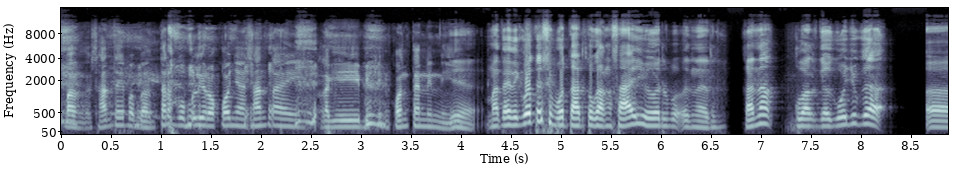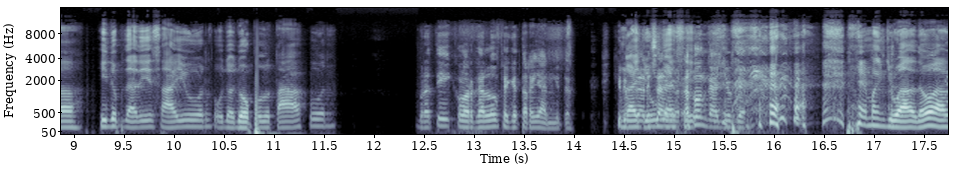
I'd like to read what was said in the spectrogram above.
Bang, santai Pak Bang. Ntar gue beli rokoknya, santai. Lagi bikin konten ini. Iya, materi gue tuh seputar tukang sayur, bener. Karena keluarga gue juga eh hidup dari sayur, udah 20 tahun. Berarti keluarga lu vegetarian gitu. Dari juga sayur. sih. Oh, enggak juga. Emang jual doang.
